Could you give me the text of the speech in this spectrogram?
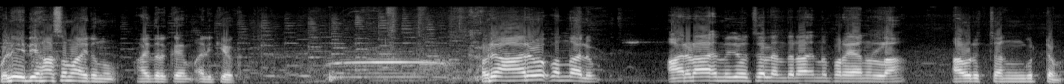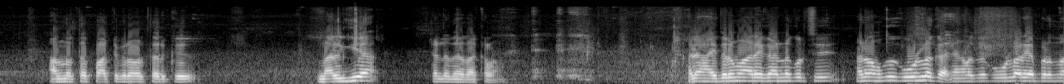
വലിയ ഇതിഹാസമായിരുന്നു ഹൈദർക്കയും അലിക്കയൊക്കെ ഒരു ആരോ വന്നാലും ആരടാ എന്ന് ചോദിച്ചാൽ എന്തടാ എന്ന് പറയാനുള്ള ആ ഒരു ചങ്കുറ്റം അന്നത്തെ പാർട്ടി പ്രവർത്തകർക്ക് നൽകിയ രണ്ട് നേതാക്കളാണ്. അല്ല ഹൈദർ മാരേക്കാടിനെ കുറിച്ച് അല്ല നമുക്ക് കൂടുതലൊക്കെ ഞങ്ങളൊക്കെ കൂടുതൽ അറിയപ്പെടുന്ന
